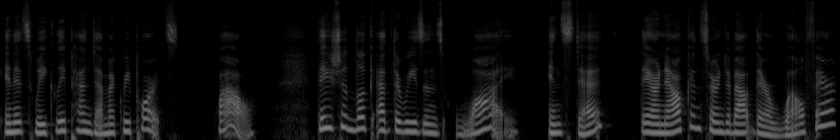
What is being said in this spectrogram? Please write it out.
in its weekly pandemic reports. Wow. They should look at the reasons why. Instead, they are now concerned about their welfare?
